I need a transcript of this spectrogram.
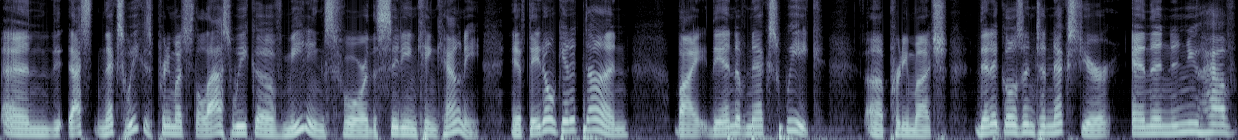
And that's next week is pretty much the last week of meetings for the city and King County. If they don't get it done by the end of next week, uh, pretty much, then it goes into next year, and then, then you have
